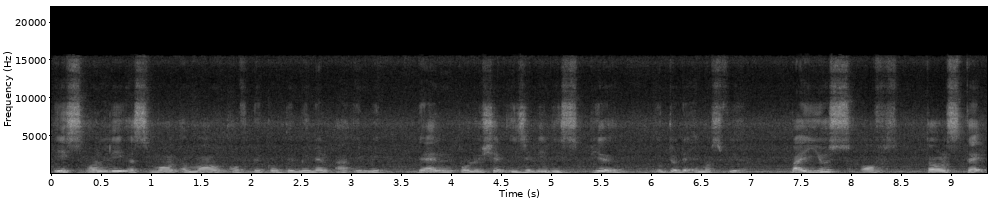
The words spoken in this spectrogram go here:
If only a small amount of the contaminant are emitted, then pollution easily disappear into the atmosphere. By use of tall stack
